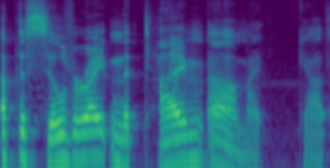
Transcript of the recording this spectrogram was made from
up to silverite in the time. Oh, my God.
